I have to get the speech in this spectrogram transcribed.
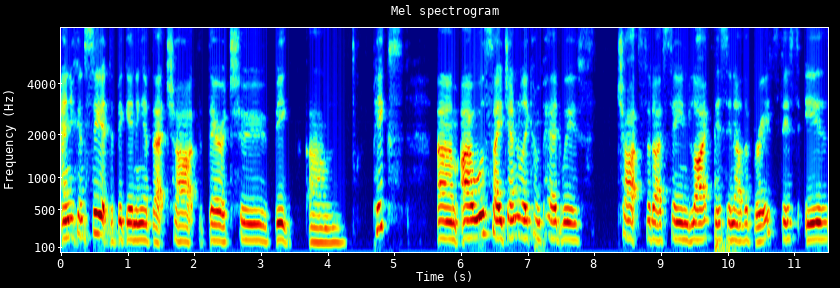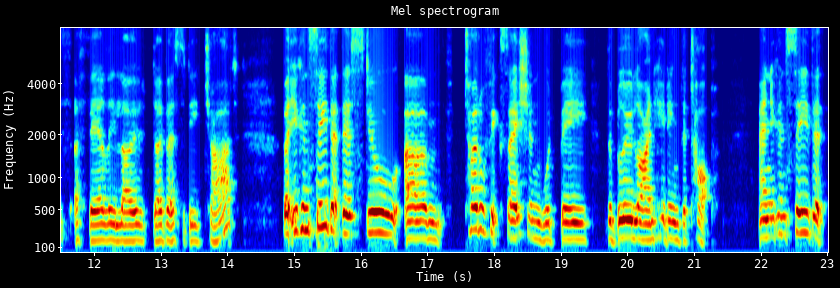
And you can see at the beginning of that chart that there are two big um, peaks. Um, I will say generally compared with charts that I've seen like this in other breeds, this is a fairly low diversity chart. But you can see that there's still um, total fixation would be the blue line hitting the top. And you can see that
